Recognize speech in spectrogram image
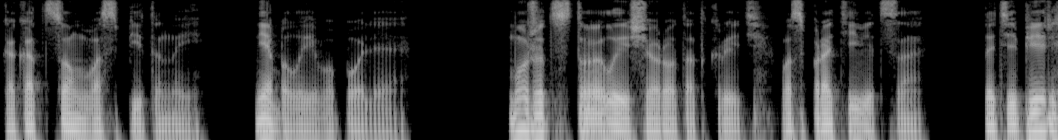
как отцом воспитанный. Не было его более. Может, стоило еще рот открыть, воспротивиться. Да теперь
